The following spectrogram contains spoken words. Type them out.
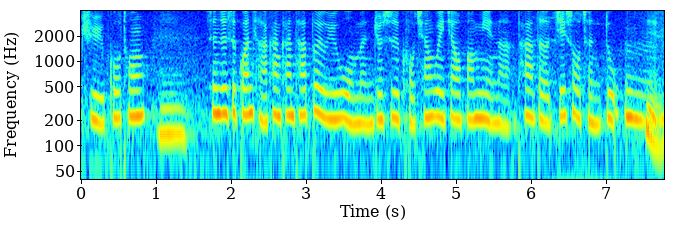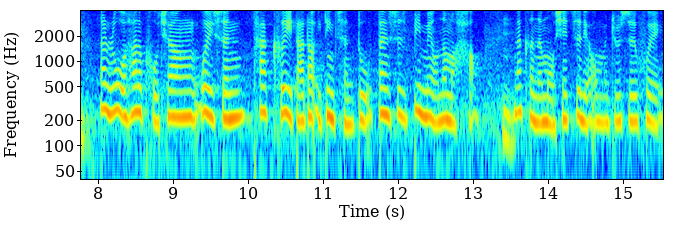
去沟通。嗯。甚至是观察看看他对于我们就是口腔卫教方面呐、啊，他的接受程度。嗯，那如果他的口腔卫生他可以达到一定程度，但是并没有那么好，嗯、那可能某些治疗我们就是会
